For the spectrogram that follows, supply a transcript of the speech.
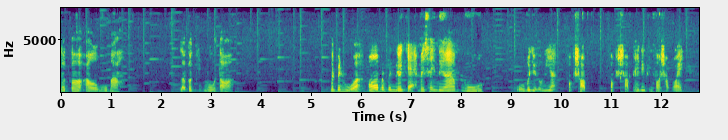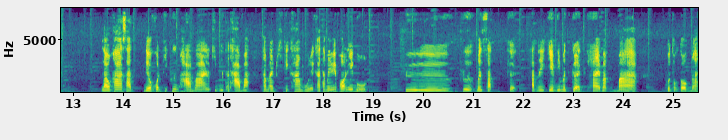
แล้วก็เอาหมูมา แล้วก็กินหมูต่อ มันเป็นหัวอ๋อมันเป็นเนื้อแกะไม่ใช่เนื้อหมู หมูมันอยู่ตรงนี้อะฟอกช็อปฟอกช็อปให้นึกถึงฟอกช็อปไว้ เราฆ่าสัตว์เดี๋ยวคนที่เพิ่งผ่านมาคลิปนี้จะถามว่าทำไมพี่ถึงฆ่าหมูเลยครับทำไมไม่เพาะเลี้ยงหมู คือคือมันสัตว์เกิดสัตว์ในเกมนี้มันเกิดง่ายมากๆพูดตรงๆนะ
